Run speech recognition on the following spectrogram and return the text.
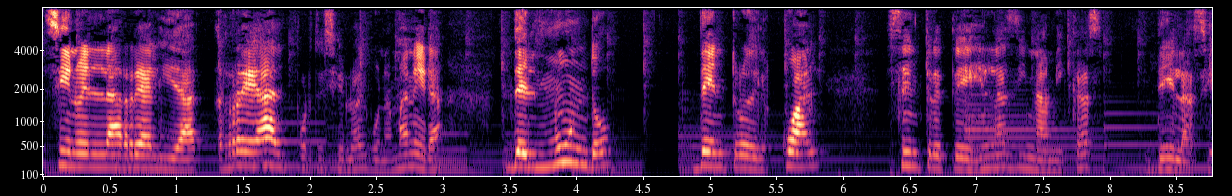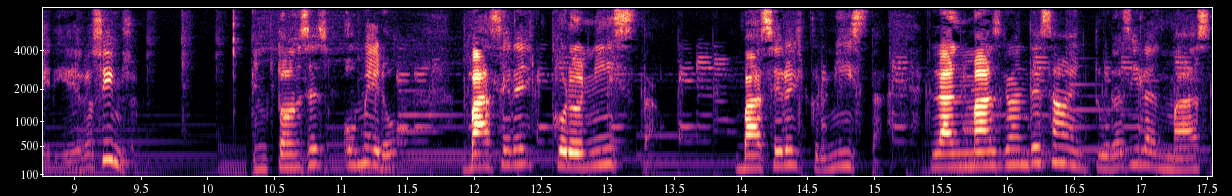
sino en la realidad real, por decirlo de alguna manera, del mundo dentro del cual se entretejen las dinámicas de la serie de Los Simpsons. Entonces Homero va a ser el cronista, va a ser el cronista. Las más grandes aventuras y las más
